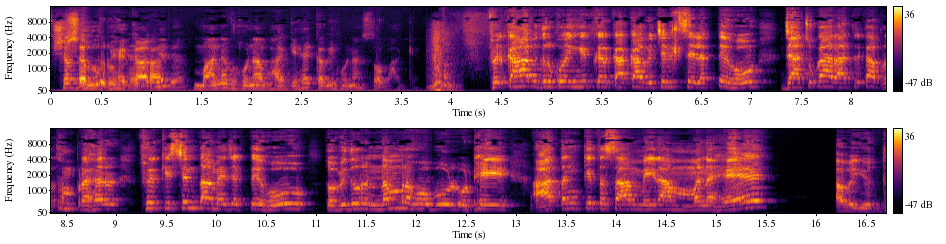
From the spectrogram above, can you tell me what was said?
शब्द, शब्द रूप रूप है काव्य। मानव होना भाग्य है कवि होना सौभाग्य। फिर कहा विदुर को इंगित कर काका विचलित से लगते हो जा चुका रात्रि का प्रथम प्रहर फिर किस चिंता में जगते हो? तो विदुर नम्र हो बोल उठे आतंकित सा मेरा मन है अब युद्ध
